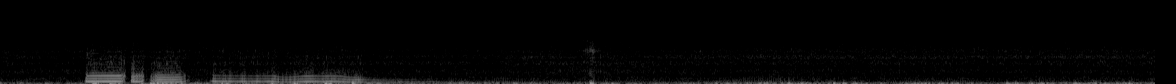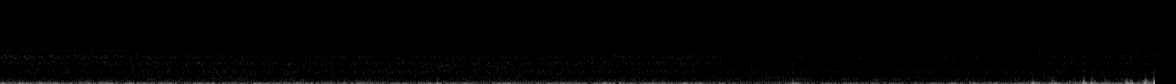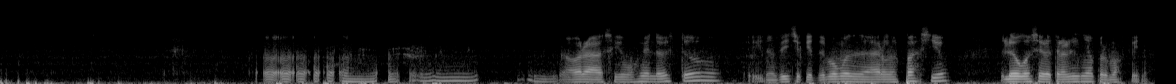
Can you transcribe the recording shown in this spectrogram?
Ahora seguimos viendo esto y nos dice que debemos dejar un espacio y luego hacer otra línea pero más fina.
